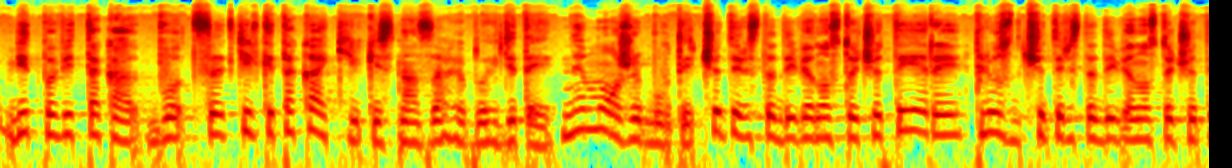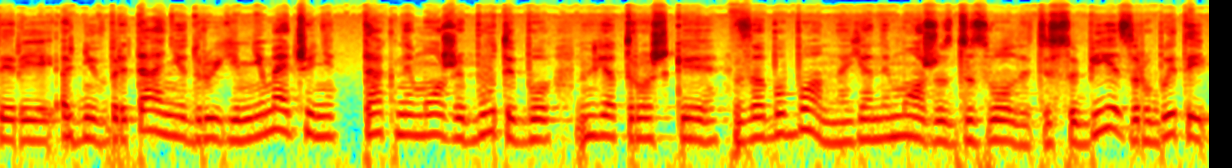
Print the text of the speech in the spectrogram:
Відповідь така, бо це тільки така кількість нас загиблих дітей. Не може бути 494 плюс 494 одні в Британії, другі в Німеччині. Так не може бути, бо ну я трошки забобонна. Я не можу дозволити собі зробити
